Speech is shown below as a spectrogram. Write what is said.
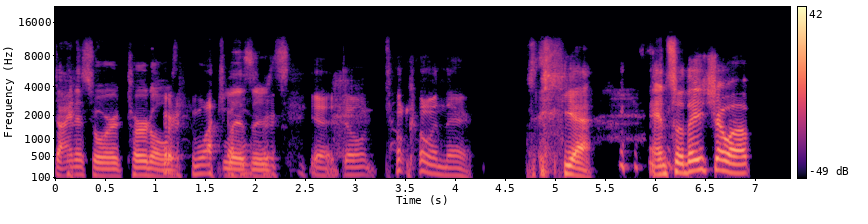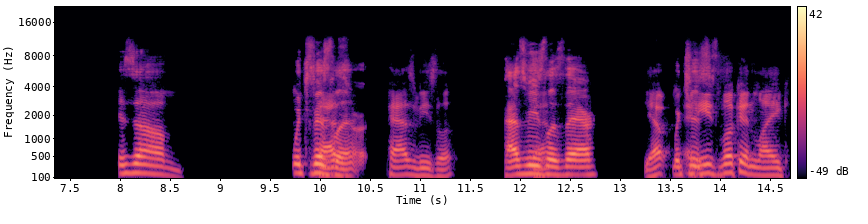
dinosaur turtles, watch lizards." yeah don't don't go in there yeah, and so they show up. Is um, which Vizsla? Paz Vizsla Paz Yeah. Vizsla's there. Yep. Which and is- he's looking like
